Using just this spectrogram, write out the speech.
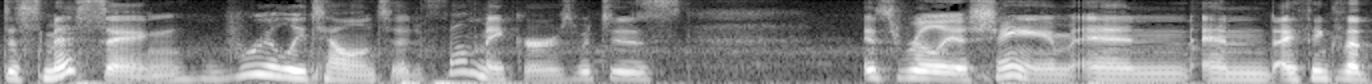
dismissing really talented filmmakers which is it's really a shame. And and i think that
